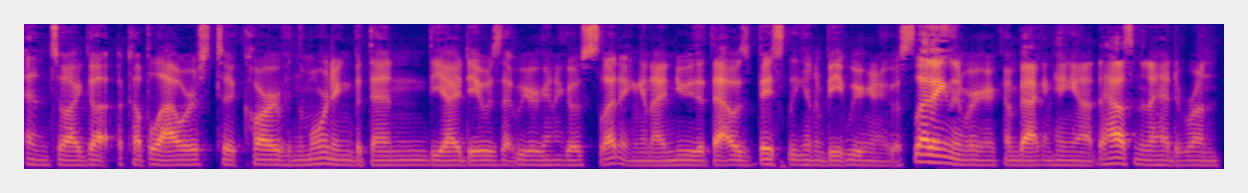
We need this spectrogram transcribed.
and so I got a couple hours to carve in the morning, but then the idea was that we were going to go sledding. And I knew that that was basically going to be, we were going to go sledding, then we are going to come back and hang out at the house. And then I had to run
